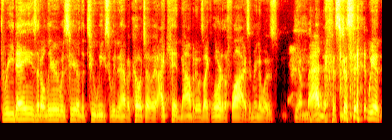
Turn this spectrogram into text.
three days that O'Leary was here, the two weeks we didn't have a coach. I, I kid now, but it was like Lord of the Flies. I mean, it was you know madness because we had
